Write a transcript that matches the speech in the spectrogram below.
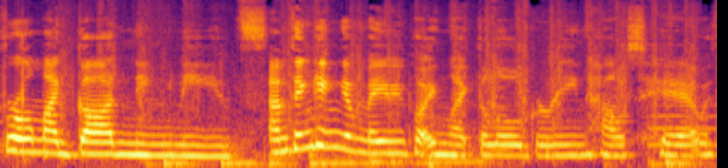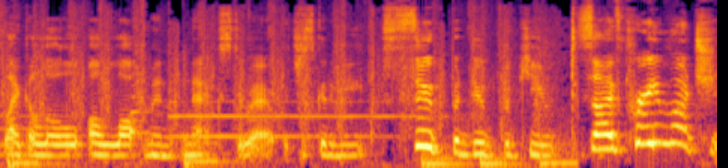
for all my gardening needs. I'm thinking of maybe putting like the little greenhouse here with like a little allotment next to it, which is going to be super duper cute. So I've pretty much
